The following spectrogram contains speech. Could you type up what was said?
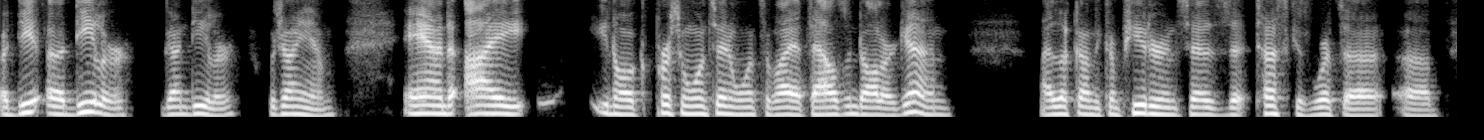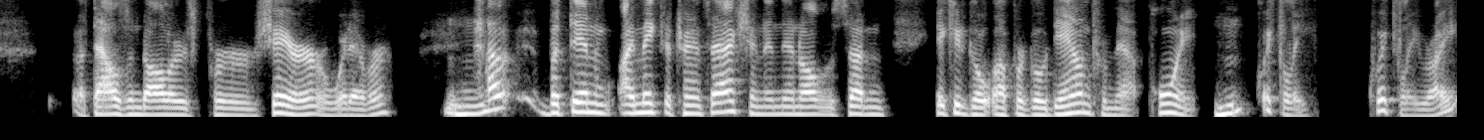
a, de- a dealer, gun dealer, which I am, and I, you know, a person wants in and wants to buy a thousand dollar gun. I look on the computer and says that Tusk is worth a, a a thousand dollars per share or whatever. Mhm. How, but then I make the transaction and then all of a sudden it could go up or go down from that point Mhm. quickly, quickly, right?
